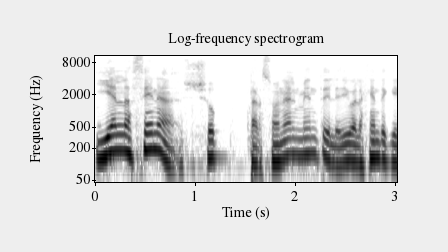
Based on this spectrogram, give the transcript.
Y en la cena, yo personalmente le digo a la gente que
